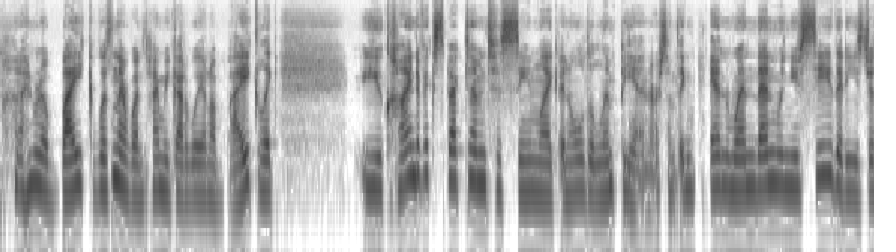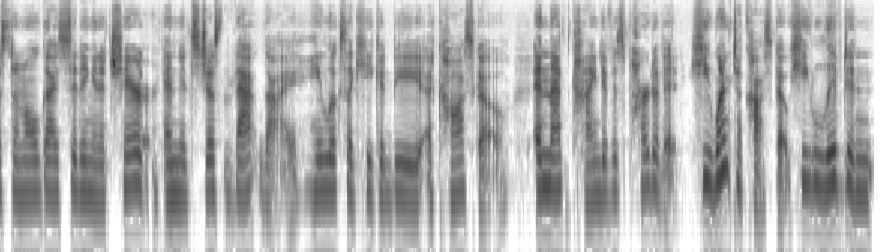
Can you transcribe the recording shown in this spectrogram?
I don't know bike wasn't there one time he got away on a bike like you kind of expect him to seem like an old Olympian or something. And when then when you see that he's just an old guy sitting in a chair and it's just that guy, he looks like he could be at Costco. And that kind of is part of it. He went to Costco. He lived in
